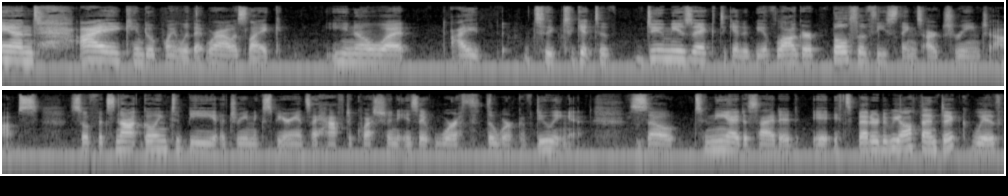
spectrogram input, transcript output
and I came to a point with it where I was like, you know what, I to to get to do music, to get to be a vlogger, both of these things are dream jobs. So if it's not going to be a dream experience, I have to question: is it worth the work of doing it? So to me, I decided it, it's better to be authentic with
